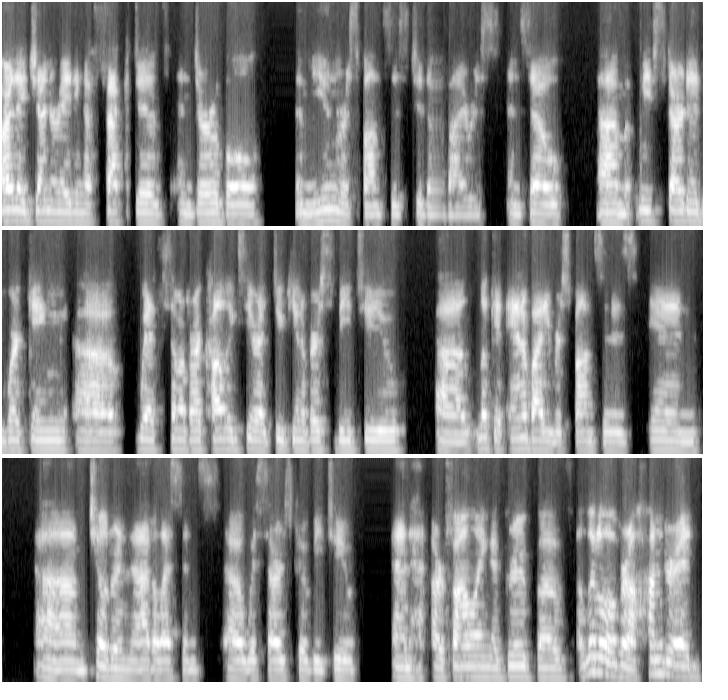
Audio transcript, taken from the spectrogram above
are they generating effective and durable immune responses to the virus? And so um, we've started working uh, with some of our colleagues here at Duke University to uh, look at antibody responses in um, children and adolescents uh, with SARS CoV 2 and are following a group of a little over 100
